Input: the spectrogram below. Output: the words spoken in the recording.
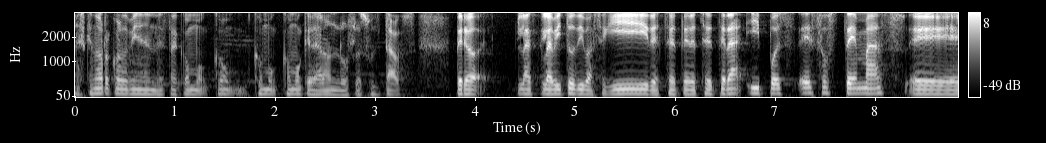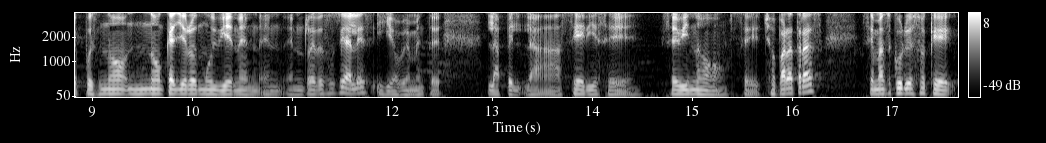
Es que no recuerdo bien en esta cómo, cómo, cómo, quedaron los resultados. Pero la esclavitud iba a seguir, etcétera, etcétera. Y pues esos temas eh, pues no, no cayeron muy bien en, redes sociales y obviamente la, la serie se, se, vino, se echó para atrás. Se me hace curioso que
